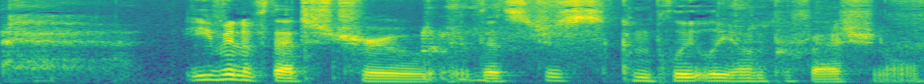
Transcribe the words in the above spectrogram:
even if that's true, that's just completely unprofessional.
